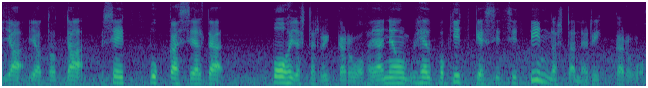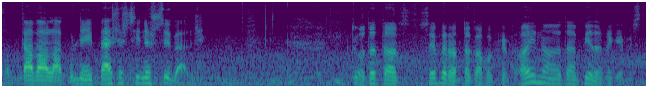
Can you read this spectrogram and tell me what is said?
ja, ja tota, se ei pukkaa sieltä pohjasta rikkaruohoja. Ja ne on helppo kitkeä sit, sit pinnasta ne rikkaruohot tavallaan, kun ne ei pääse sinne syvälle. Otetaan sen verran takapakki, että aina on jotain pientä tekemistä.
